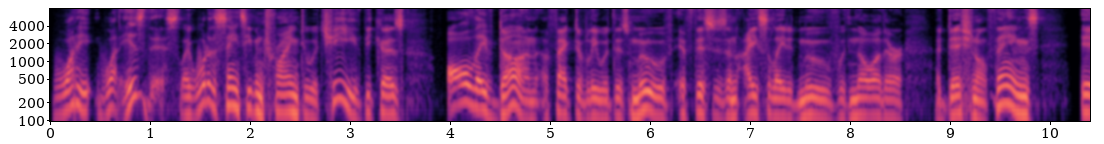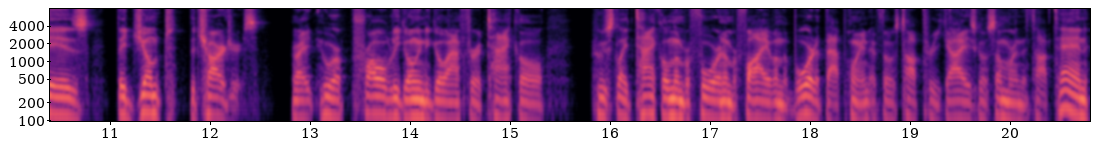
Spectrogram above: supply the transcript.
what i- what is this? Like what are the Saints even trying to achieve because all they've done effectively with this move, if this is an isolated move with no other additional things, is they jumped the Chargers, right? Who are probably going to go after a tackle who's like tackle number four, number five on the board at that point if those top three guys go somewhere in the top 10.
